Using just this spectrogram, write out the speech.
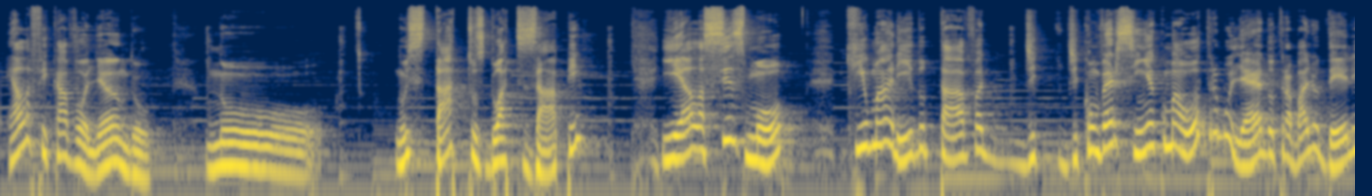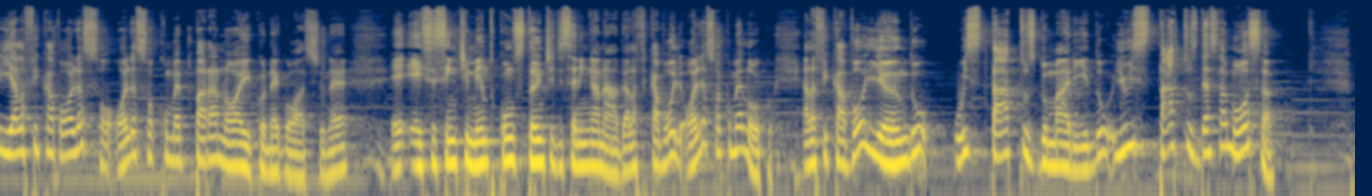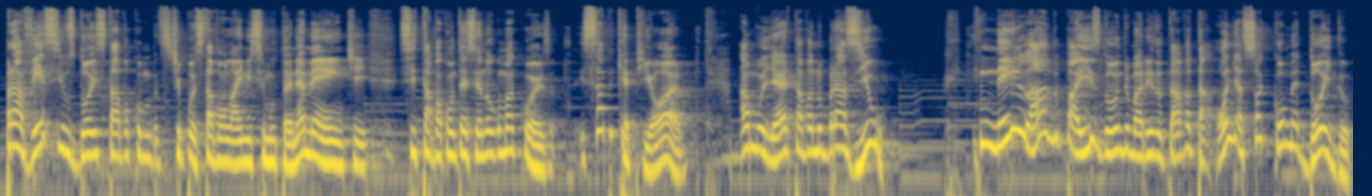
Ela ficava olhando no no status do WhatsApp e ela cismou que o marido tava de, de conversinha com uma outra mulher do trabalho dele e ela ficava, olha só, olha só como é paranoico o negócio, né? Esse sentimento constante de ser enganado. Ela ficava, olha só como é louco. Ela ficava olhando o status do marido e o status dessa moça para ver se os dois estavam tipo estavam online simultaneamente, se estava acontecendo alguma coisa. E sabe o que é pior? A mulher tava no Brasil. Nem lá no país onde o marido tava tá. Olha só como é doido.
